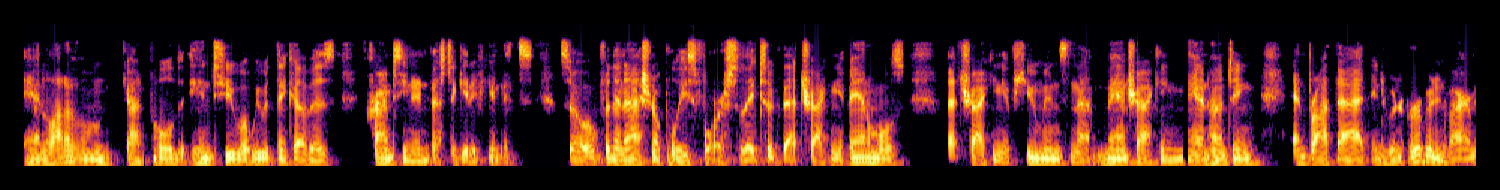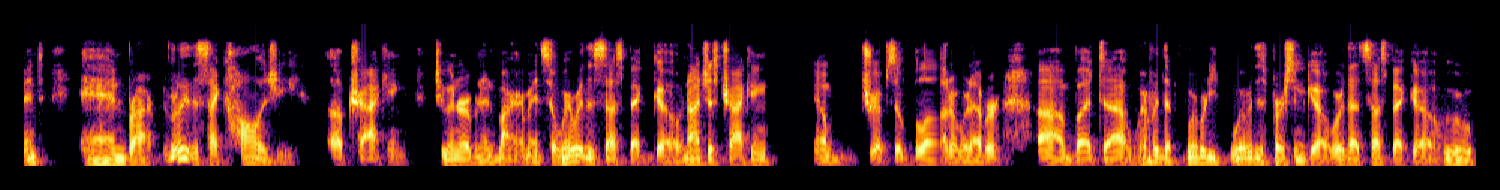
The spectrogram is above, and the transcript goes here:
And a lot of them got pulled into what we would think of as crime scene investigative units. So, for the National Police Force. So, they took that tracking of animals, that tracking of humans, and that man tracking, man hunting, and brought that into an urban environment and brought really the psychology of tracking to an urban environment. So where would the suspect go? Not just tracking you know drips of blood or whatever. Uh, but uh, where would the where would he, where would this person go? Where would that suspect go? Who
